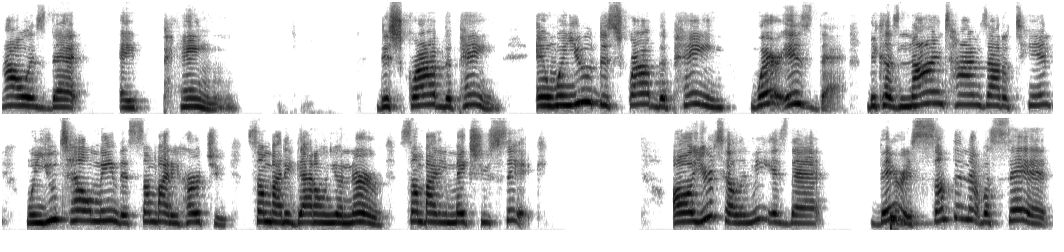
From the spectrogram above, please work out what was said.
how is that a pain? Describe the pain. And when you describe the pain, Where is that? Because nine times out of 10, when you tell me that somebody hurt you, somebody got on your nerve, somebody makes you sick, all you're telling me is that there is something that was said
